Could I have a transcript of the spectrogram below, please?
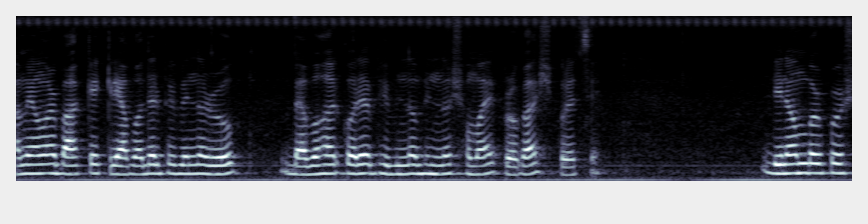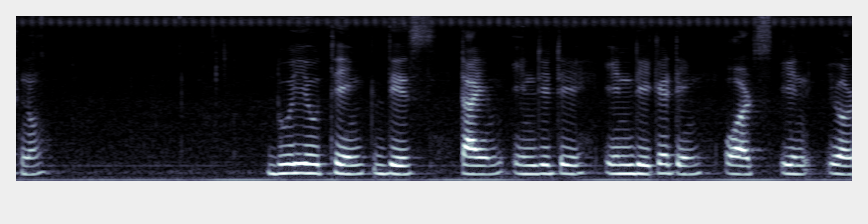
আমি আমার বাক্যে ক্রিয়াপদের বিভিন্ন রূপ ব্যবহার করে ভিন্ন ভিন্ন সময় প্রকাশ করেছে। দুই নম্বর প্রশ্ন। Do you think this time ইন্ডিটি indicating words in your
